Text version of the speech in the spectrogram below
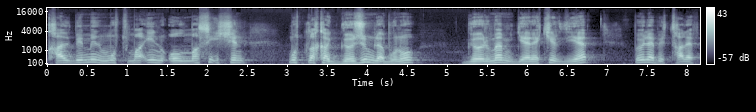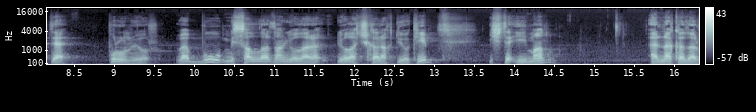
Kalbimin mutmain olması için mutlaka gözümle bunu görmem gerekir diye böyle bir talepte bulunuyor. Ve bu misallardan yola, yola çıkarak diyor ki işte iman her ne kadar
